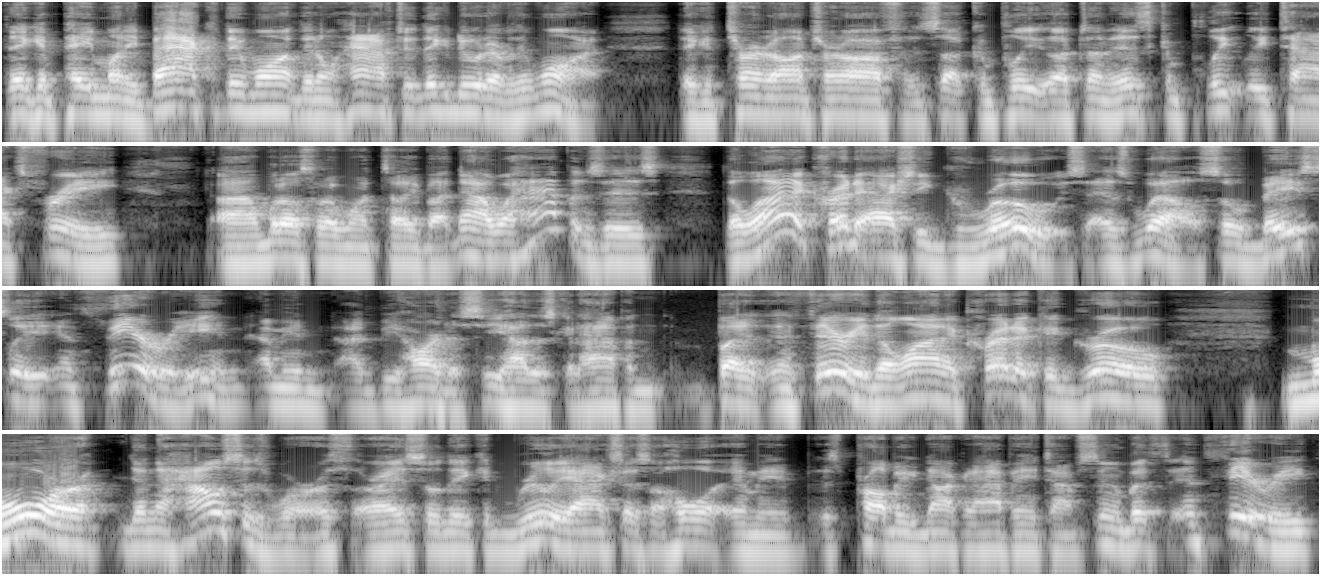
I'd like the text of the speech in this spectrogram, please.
They can pay money back if they want. They don't have to. They can do whatever they want. They can turn it on, turn it off. It's completely up to them. It's completely tax free. Um, what else would I want to tell you about? Now, what happens is the line of credit actually grows as well. So basically, in theory, and I mean, I'd be hard to see how this could happen, but in theory, the line of credit could grow more than the house is worth. All right. So they could really access a whole, I mean, it's probably not going to happen anytime soon, but in theory,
